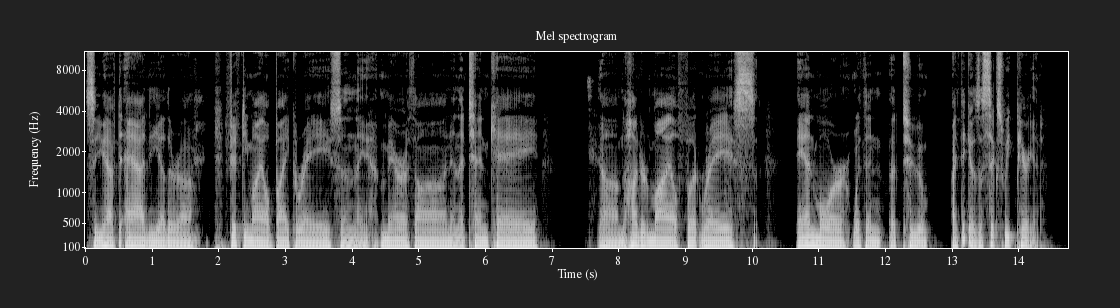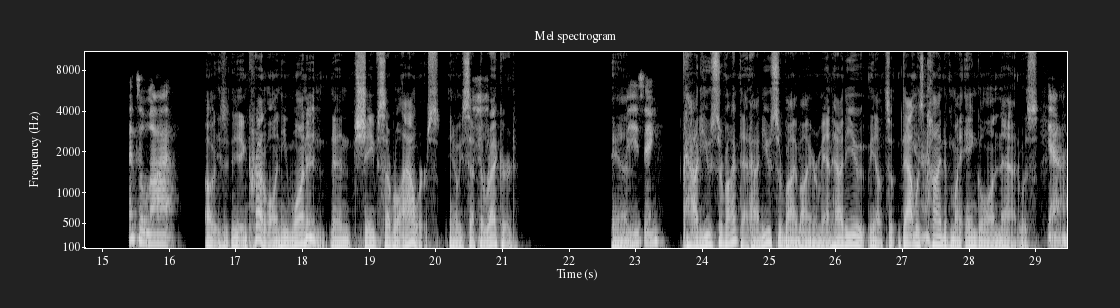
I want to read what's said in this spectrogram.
So you have to add the other uh, 50 mile bike race and the marathon and the 10K, um, the 100 mile foot race, and more within a two, I think it was a six week period. That's a lot. Oh, incredible. And he won it and shaved several hours. You know, he set the record. And Amazing. how do you survive that? How do you survive Ironman? How do you, you know, so that was kind of my angle on that was Yeah.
